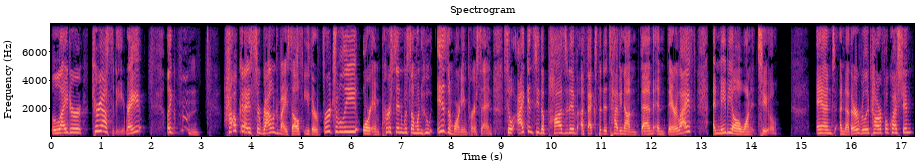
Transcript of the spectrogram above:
lighter curiosity, right? Like, hmm, how could I surround myself either virtually or in person with someone who is a morning person so I can see the positive effects that it's having on them and their life and maybe I'll want it too. And another really powerful question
